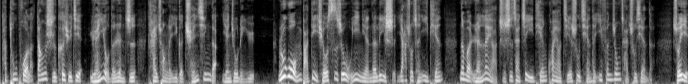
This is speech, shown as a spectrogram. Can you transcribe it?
他突破了当时科学界原有的认知，开创了一个全新的研究领域。如果我们把地球四十五亿年的历史压缩成一天，那么人类啊，只是在这一天快要结束前的一分钟才出现的。所以，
